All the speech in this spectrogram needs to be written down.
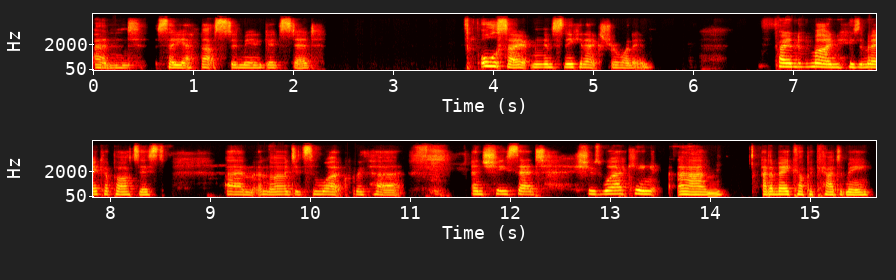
And so, yeah, that stood me in good stead. Also, I'm going to sneak an extra one in. A friend of mine who's a makeup artist, um, and I did some work with her. And she said she was working um, at a makeup academy,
